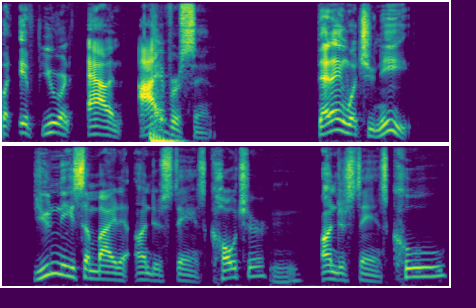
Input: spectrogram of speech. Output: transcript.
But if you're an Allen Iverson, that ain't what you need. You need somebody that understands culture, understands cool,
